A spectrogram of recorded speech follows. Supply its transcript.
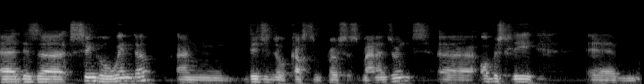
Uh, there's a single window and digital custom process management. Obviously, um,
